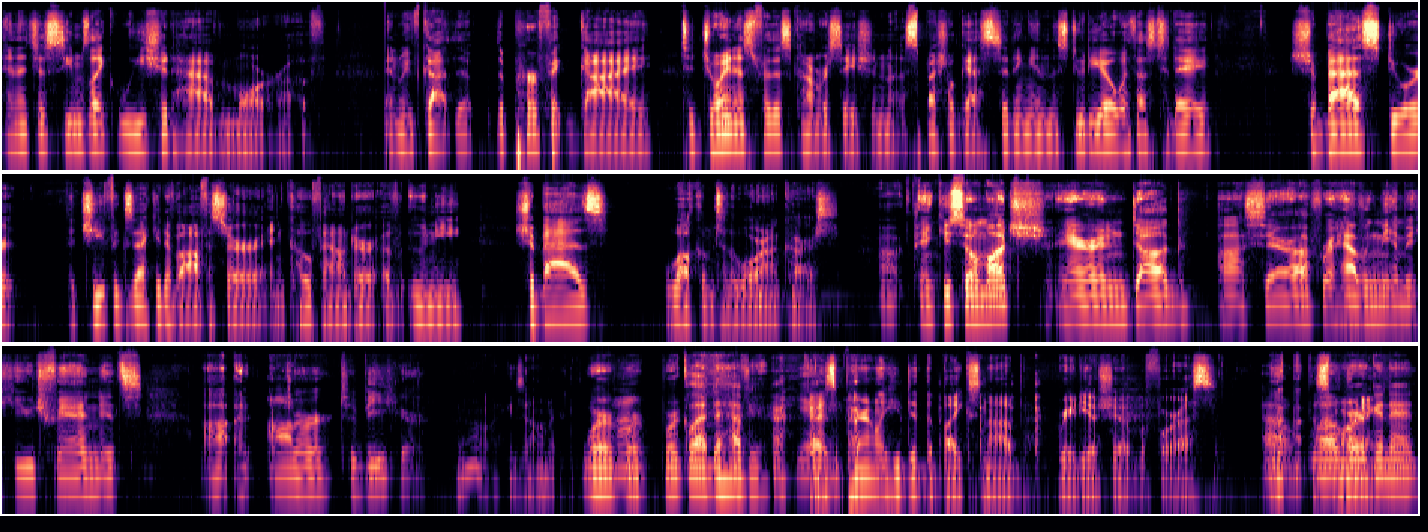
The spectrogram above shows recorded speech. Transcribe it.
and that just seems like we should have more of. And we've got the, the perfect guy to join us for this conversation, a special guest sitting in the studio with us today, Shabazz Stuart, the Chief Executive Officer and co founder of Oonee. Shabazz, welcome to the War on Cars. Uh, thank you so much, Aaron, Doug, uh, Sarah, for having me. I'm a huge fan. It's uh, an honor to be here. Oh, he's honored. We're Wow. we're, we're glad to have you. Guys, apparently he did the Bike Snob radio show before us. Oh, well, morning. we're gonna.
